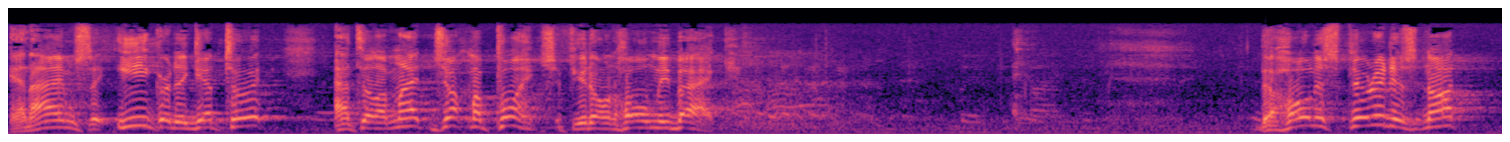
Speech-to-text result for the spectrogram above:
And I'm so eager to get to it until I might jump my points if you don't hold me back. The Holy Spirit is not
